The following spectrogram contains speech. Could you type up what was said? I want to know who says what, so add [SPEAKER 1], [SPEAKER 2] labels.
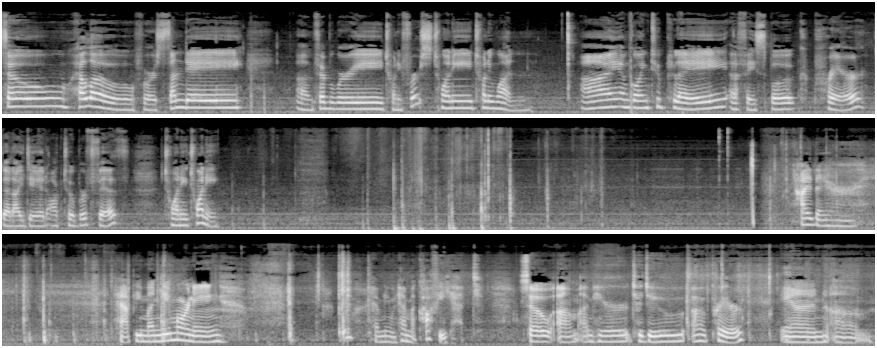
[SPEAKER 1] So, hello for Sunday, um, February 21st, 2021. I am going to play a Facebook prayer that I did October 5th, 2020. Hi there. Happy Monday morning haven't even had my coffee yet. So um, I'm here to do a prayer, and um,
